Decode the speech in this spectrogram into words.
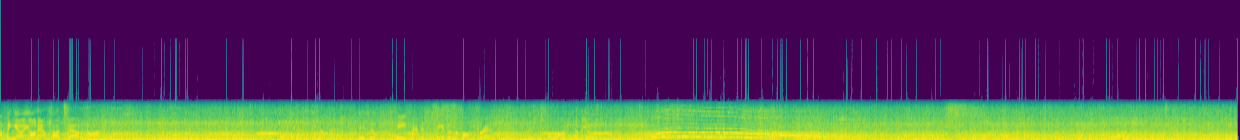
something going on outside Chow tonight. This is big, man. This is bigger than the bomb press.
